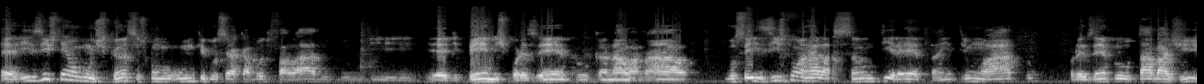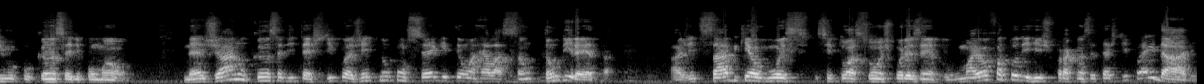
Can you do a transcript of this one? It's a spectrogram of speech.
É, existem alguns cânceres, como um que você acabou de falar, do, de, é, de pênis, por exemplo, canal anal. Você existe uma relação direta entre um ato, por exemplo, o tabagismo com câncer de pulmão. Né? Já no câncer de testículo, a gente não consegue ter uma relação tão direta. A gente sabe que em algumas situações, por exemplo, o maior fator de risco para câncer de testículo é a idade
